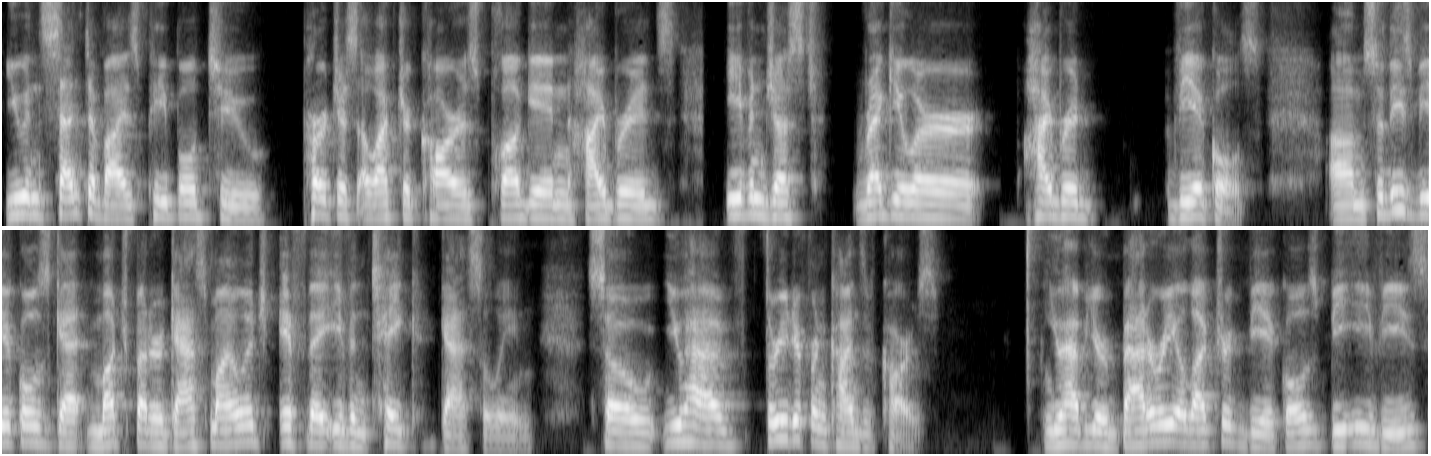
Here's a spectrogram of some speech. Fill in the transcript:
you incentivize people to purchase electric cars, plug in hybrids, even just regular hybrid vehicles. Um, so these vehicles get much better gas mileage if they even take gasoline. So you have three different kinds of cars. You have your battery electric vehicles, BEVs,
